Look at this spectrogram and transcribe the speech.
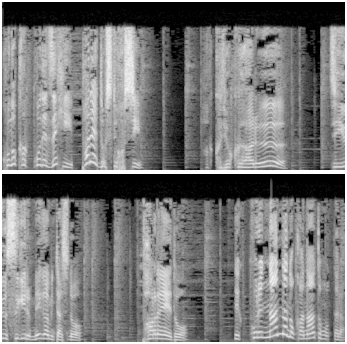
この格好でぜひパレードしてほしい。迫力ある。自由すぎる女神たちのパレード。で、これ何なのかなと思ったら、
